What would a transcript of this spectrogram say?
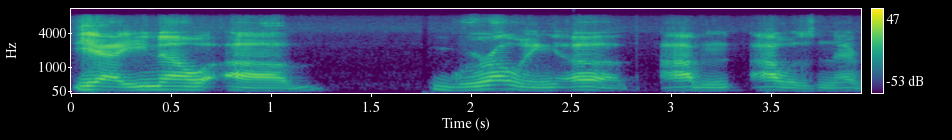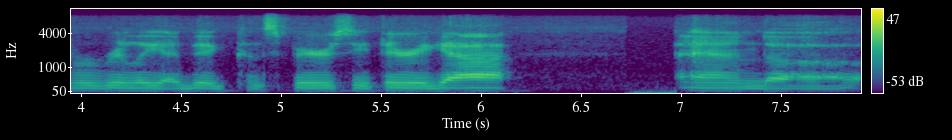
Yeah, you know, uh, growing up, I'm I was never really a big conspiracy theory guy, and uh,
